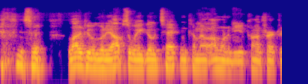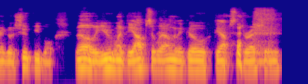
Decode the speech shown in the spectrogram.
so a lot of people go the opposite way, go tech and come out. I want to be a contractor and go shoot people. No, you went the opposite way. I'm going to go the opposite direction.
